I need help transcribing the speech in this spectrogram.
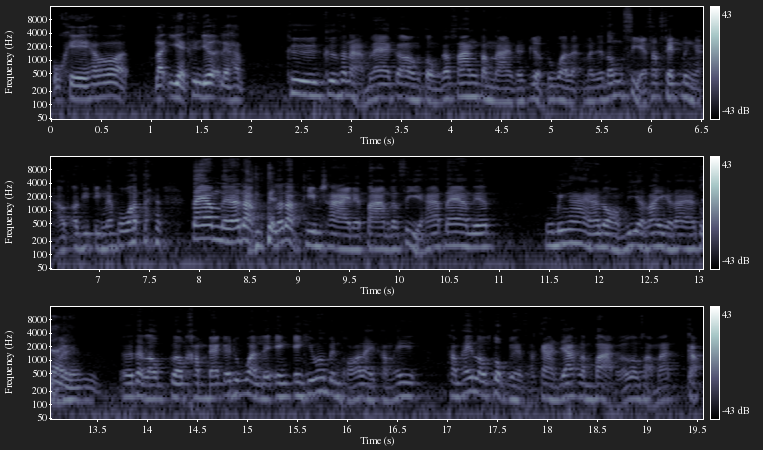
โอเคครับเพราะว่าละเอียดขึ้นเยอะเลยครับ คือคือสนามแรกก็เอาตรงก็สร้างตำนานกันเกือบทุกวันแหละมันจะต้องเสียสักเซตหนึ่งอะเอาเอาจริงๆนะเพราะว่าแต้มแต้มในระดับระดับทีมชายเนี่ยตามกันสี่ห้าแต้มเนี่ยมูไม่ง่ายนะดอมที่จะไล่กันได้นะถูกใช่ไหมครับเออแต่เราเราคัมแบ็กได้ทุกวันเลยเองเองคิดว่ามันเป็นเพราะอะไรทำให้ทำให้เราตกอยู่ในสถานการณ์ยากลำบาก แล้วเราสามารถกลับ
